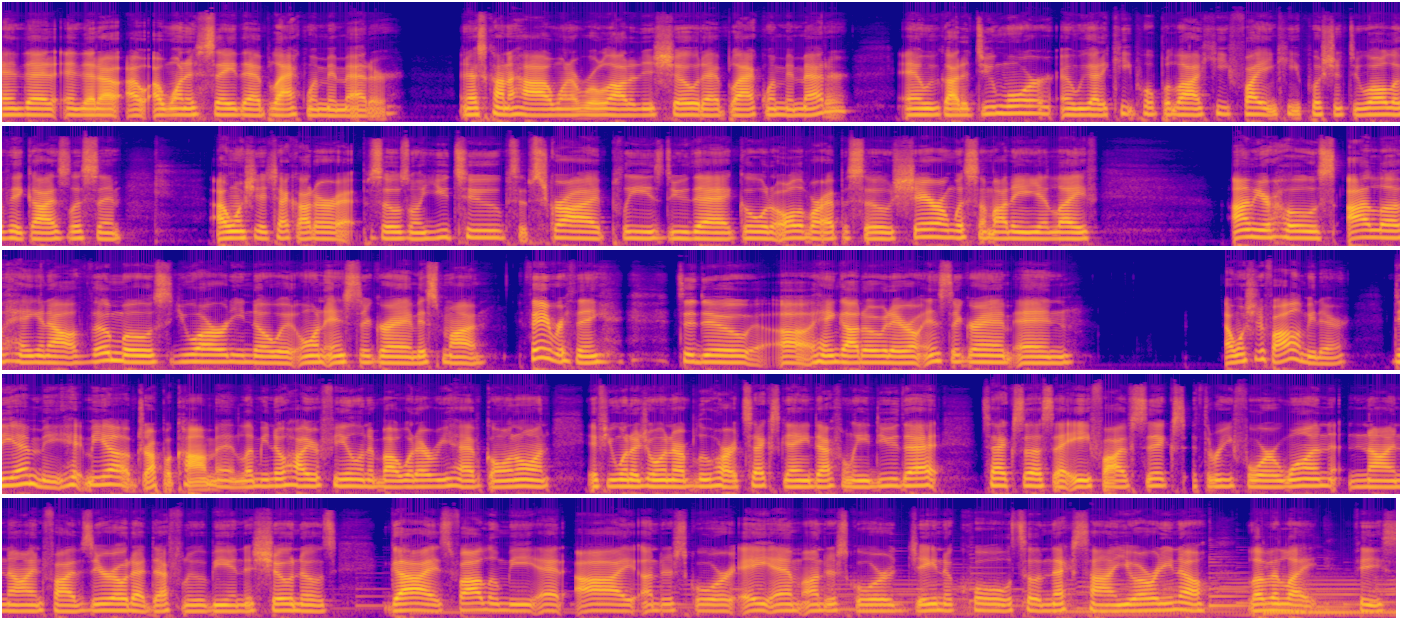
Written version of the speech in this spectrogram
and that and that I I, I want to say that black women matter, and that's kind of how I want to roll out of this show that black women matter, and we've got to do more, and we got to keep hope alive, keep fighting, keep pushing through all of it, guys. Listen. I want you to check out our episodes on YouTube. Subscribe, please do that. Go to all of our episodes, share them with somebody in your life. I'm your host. I love hanging out the most. You already know it on Instagram. It's my favorite thing to do. Uh, hang out over there on Instagram and I want you to follow me there. DM me, hit me up, drop a comment, let me know how you're feeling about whatever you have going on. If you want to join our Blue Heart Text Gang, definitely do that. Text us at 856 341 9950. That definitely will be in the show notes. Guys, follow me at I underscore AM underscore J Nicole. Till next time, you already know. Love and light. Peace.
